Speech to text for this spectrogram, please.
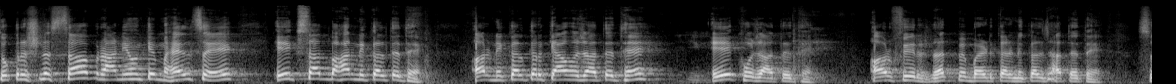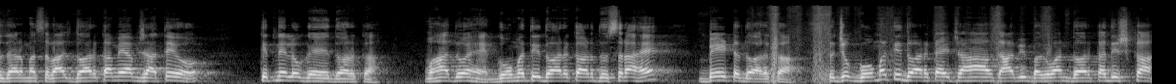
तो कृष्ण सब रानियों के महल से एक साथ बाहर निकलते थे और निकलकर क्या हो जाते थे? एक हो जाते थे। और फिर रथ में बैठकर निकल जाते थे। सुधर्मा समाज द्वारका में आप जाते हो, कितने लोग गए द्वारका? वहाँ दो है, गोमती द्वारका और दूसरा है बेट द्वारका। तो जो गोमती द्वारका है, जहाँ अभी भगवान द्वारकाधीश का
